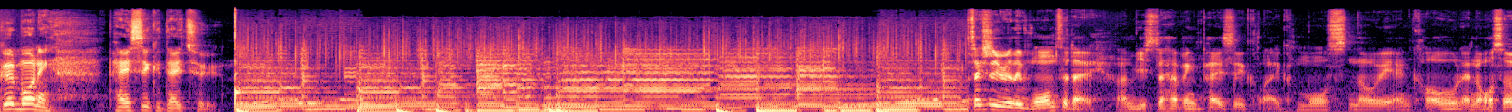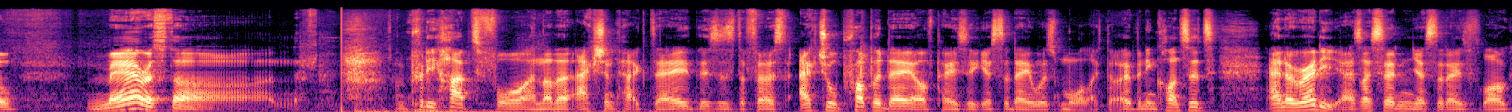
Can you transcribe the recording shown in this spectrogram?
Good morning, PASIC day two. It's actually really warm today. I'm used to having PASIC like more snowy and cold and also marathon. I'm pretty hyped for another action-packed day. This is the first actual proper day of PASIC. Yesterday was more like the opening concerts. And already, as I said in yesterday's vlog,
